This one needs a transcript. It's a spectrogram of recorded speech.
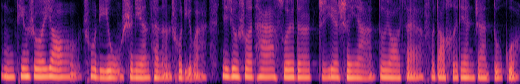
嗯，听说要处理五十年才能处理完，也就是说他所有的职业生涯都要在福岛核电站度过。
